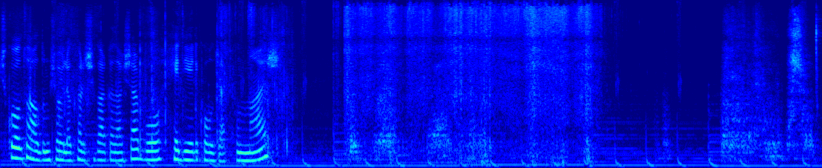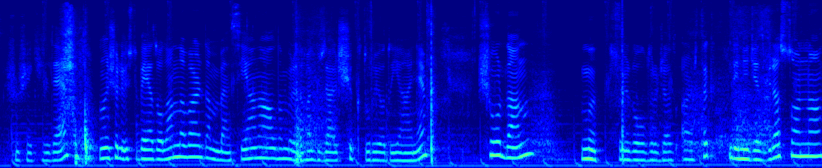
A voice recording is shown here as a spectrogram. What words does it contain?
çikolata aldım şöyle karışık arkadaşlar. Bu hediyelik olacak bunlar. Şekilde. Bunun şöyle üstü beyaz olan da vardı ama ben siyahını aldım. Böyle daha güzel şık duruyordu yani. Şuradan mı suyu dolduracağız artık. Deneyeceğiz biraz sonra.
